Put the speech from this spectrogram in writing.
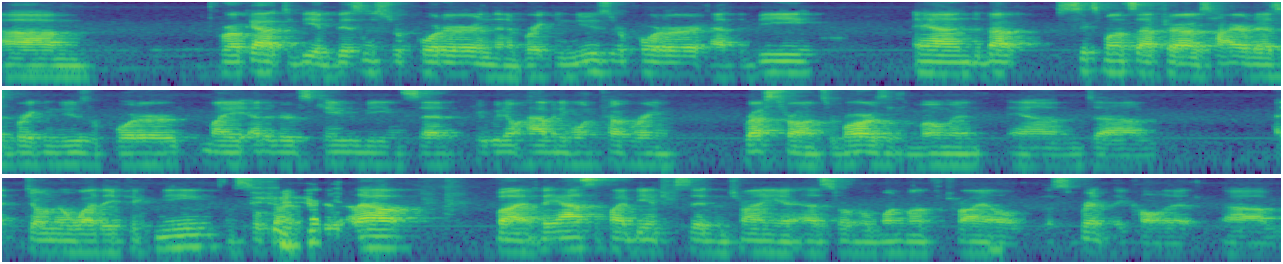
Um, broke out to be a business reporter and then a breaking news reporter at the Bee. And about six months after I was hired as a breaking news reporter, my editors came to me and said, okay, we don't have anyone covering restaurants or bars at the moment. And um, I don't know why they picked me. I'm still trying to figure that out. But they asked if I'd be interested in trying it as sort of a one month trial, a sprint, they call it. Um,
